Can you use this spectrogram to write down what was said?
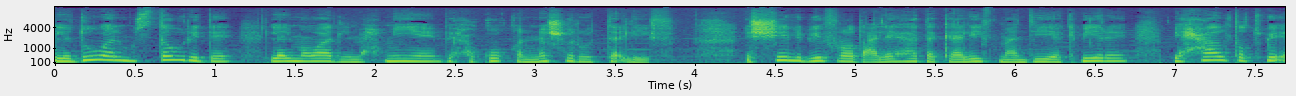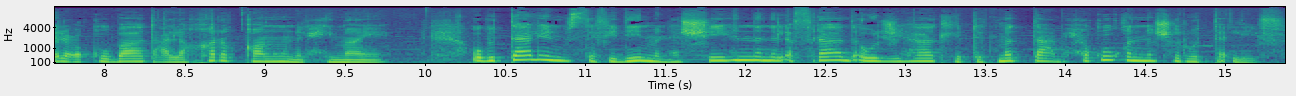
لدول مستوردة للمواد المحمية بحقوق النشر والتأليف. الشيء اللي بيفرض عليها تكاليف مادية كبيرة بحال تطبيق العقوبات على خرق قانون الحماية. وبالتالي المستفيدين من هالشي هن الأفراد أو الجهات اللي بتتمتع بحقوق النشر والتأليف.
